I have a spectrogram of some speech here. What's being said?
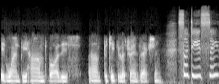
it won't be harmed by this um, particular transaction. So, do you see?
